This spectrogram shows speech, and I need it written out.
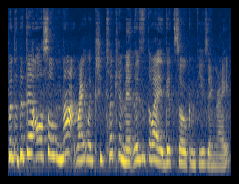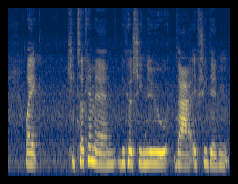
But but then also not right. Like she took him in. This is the way it gets so confusing, right? Like she took him in because she knew that if she didn't,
